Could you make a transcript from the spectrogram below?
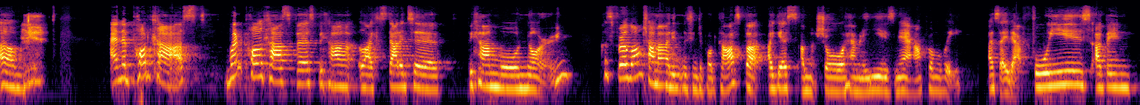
Um, and the podcast, when podcasts first become like started to become more known, because for a long time I didn't listen to podcasts, but I guess I'm not sure how many years now. Probably I'd say about four years. I've been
